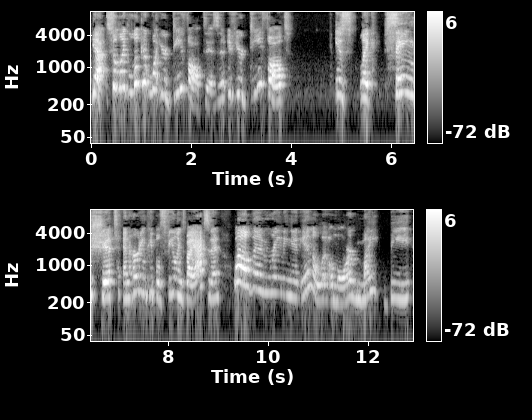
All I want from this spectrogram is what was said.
Yeah. So, like, look at what your default is. If your default is like saying shit and hurting people's feelings by accident, well, then reining it in a little more might be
